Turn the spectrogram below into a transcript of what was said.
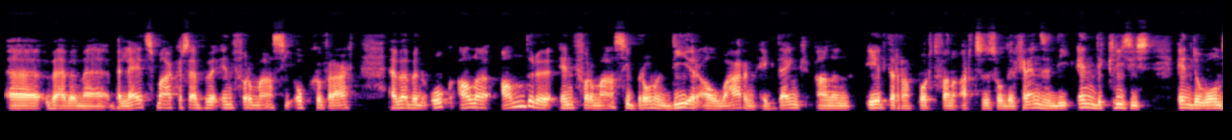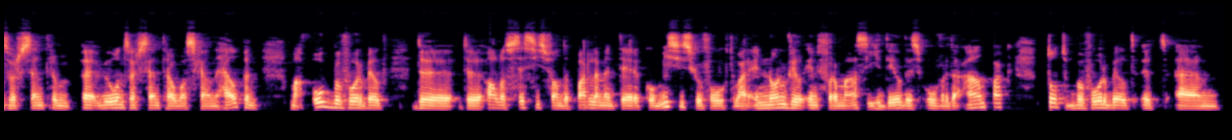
Uh, we hebben met beleidsmakers hebben we informatie opgevraagd. En we hebben ook alle andere informatiebronnen die er al waren. Ik denk aan een eerder rapport van Artsen zonder Grenzen, die in de crisis in de woonzorgcentrum, uh, woonzorgcentra was gaan helpen. Maar ook bijvoorbeeld de, de, alle sessies van de parlementaire commissies gevolgd, waar enorm veel informatie gedeeld is over de aanpak, tot bijvoorbeeld het um,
